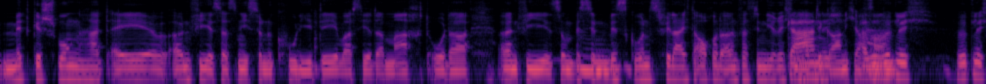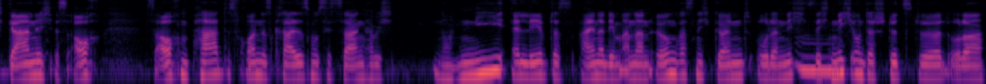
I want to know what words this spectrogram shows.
mitgeschwungen hat, ey, irgendwie ist das nicht so eine coole Idee, was ihr da macht. Oder irgendwie so ein bisschen Missgunst vielleicht auch oder irgendwas in die Richtung Gar habt nicht. ihr gar nicht erfahren. also wirklich, wirklich gar nicht. Ist auch, ist auch ein Part des Freundeskreises, muss ich sagen, habe ich noch nie erlebt, dass einer dem anderen irgendwas nicht gönnt oder nicht, sich nicht unterstützt wird oder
